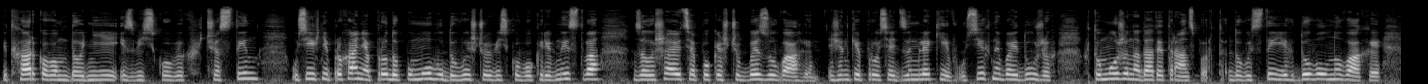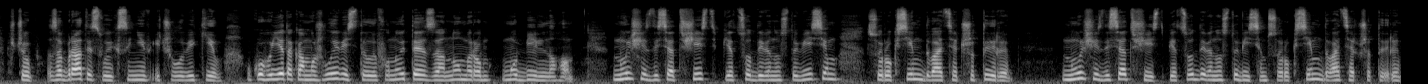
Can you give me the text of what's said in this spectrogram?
Під Харковом до однієї із військових частин усі їхні прохання про допомогу до вищого військового керівництва залишаються поки що без уваги. Жінки просять земляків, усіх небайдужих, хто може надати транспорт, довести їх до Волновахи, щоб забрати своїх синів і чоловіків. У кого є така можливість, телефонуйте за номером мобільного 066 598 47 24. 066 598 47 24.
